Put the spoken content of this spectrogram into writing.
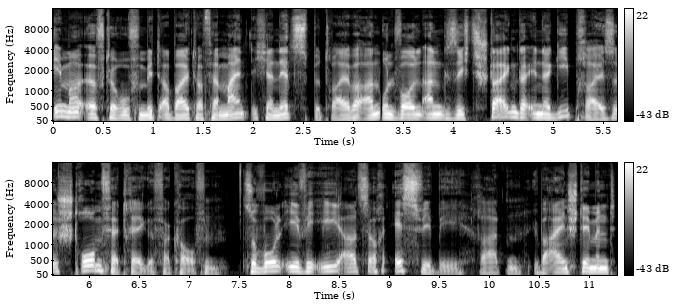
Immer öfter rufen Mitarbeiter vermeintlicher Netzbetreiber an und wollen angesichts steigender Energiepreise Stromverträge verkaufen. Sowohl EWE e als auch SWB raten übereinstimmend,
